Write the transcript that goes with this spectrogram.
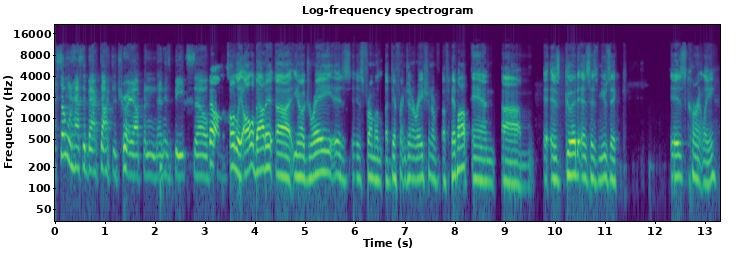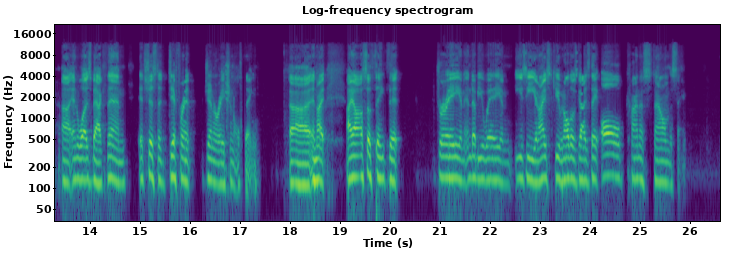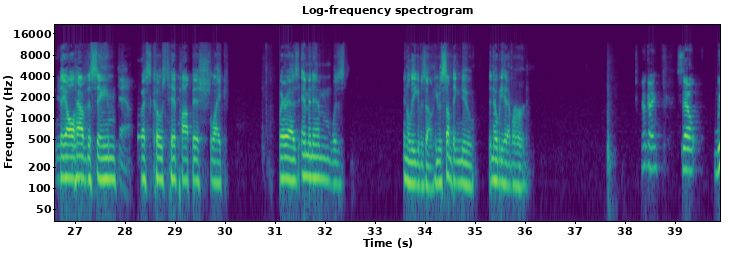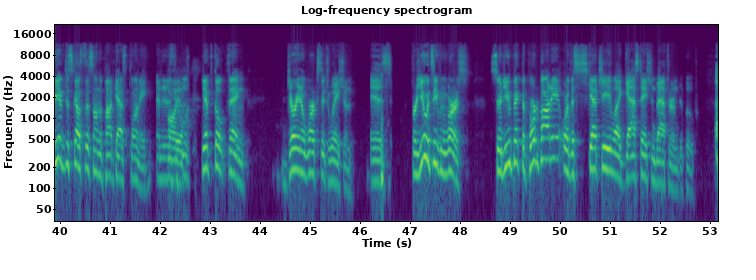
Someone has to back Dr. Dre up and, and his beats. So, No, totally. All about it. Uh, you know, Dre is is from a, a different generation of, of hip hop, and um, as good as his music is currently uh, and was back then, it's just a different generational thing. Uh, and I, I also think that Dre and NWA and Eazy and Ice Cube and all those guys, they all kind of sound the same. They all have the same Yeah. West Coast hip hop ish, like, whereas Eminem was in a league of his own. He was something new that nobody had ever heard. Okay. So we have discussed this on the podcast plenty, and it is Oh, the yeah. most difficult thing during a work situation. Is for you, it's even worse. So do you pick the porta potty or the sketchy like gas station bathroom to poop?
